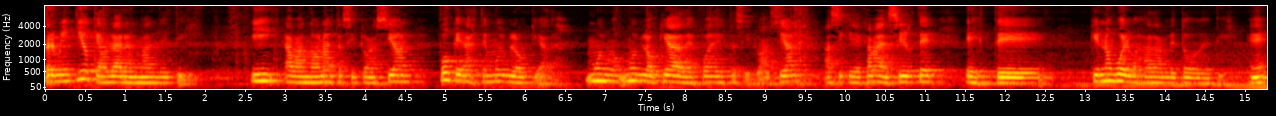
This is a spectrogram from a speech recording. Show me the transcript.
Permitió que hablaran mal de ti. Y abandonó esta situación. Vos quedaste muy bloqueada. Muy, muy, bloqueada después de esta situación. Así que déjame decirte este, que no vuelvas a darle todo de ti. ¿eh?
